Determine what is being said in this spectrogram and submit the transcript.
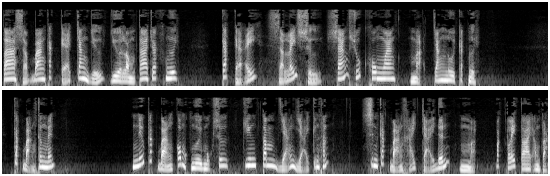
Ta sẽ ban các kẻ chăn giữ vừa lòng ta cho các ngươi. Các kẻ ấy sẽ lấy sự sáng suốt khôn ngoan mà chăn nuôi các ngươi. Các bạn thân mến, nếu các bạn có một người mục sư chuyên tâm giảng dạy kinh thánh, xin các bạn hãy chạy đến mà bắt lấy tay ông ta.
